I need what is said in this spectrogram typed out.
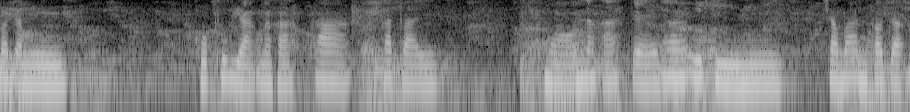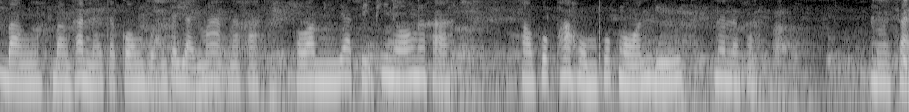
ก็จะมีครบทุกอย่างนะคะ ผ้าผ้าไตร หมอนนะคะ แต่ถ้าอีซีมีชาวบ้านเขาจะบางบางท่านนะจะกองบวชนี่จะใหญ่มากนะคะ เพราะว่ามีญาติพี่น้องนะคะ เอาพวกผ้าห่มพวกหมอนหรือนั่นแหละค่ะมาใส่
